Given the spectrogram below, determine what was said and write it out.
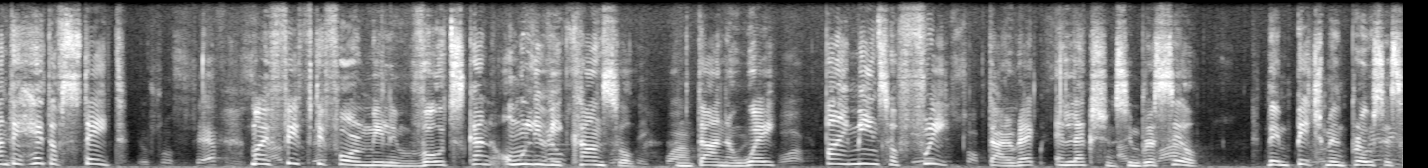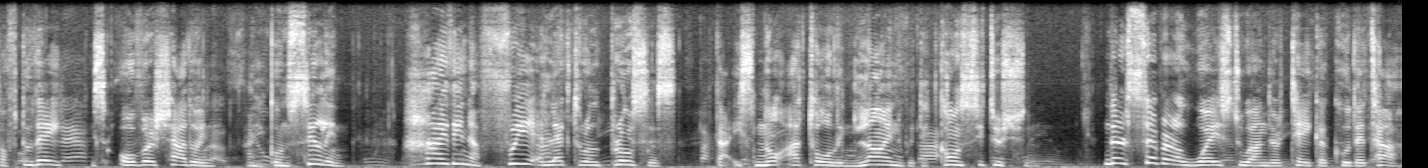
and the head of state. My 54 million votes can only be cancelled and done away by means of free, direct elections in Brazil. The impeachment process of today is overshadowing and concealing, hiding a free electoral process that is not at all in line with the Constitution. There are several ways to undertake a coup d'etat.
